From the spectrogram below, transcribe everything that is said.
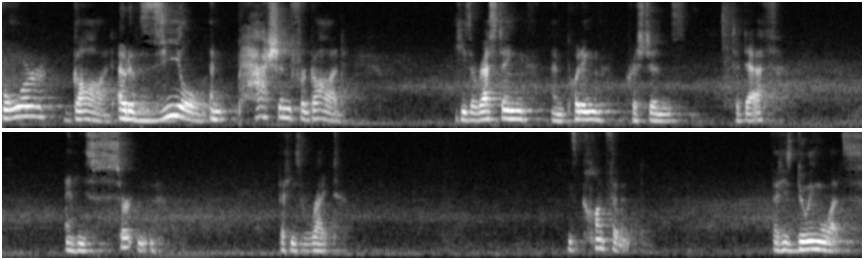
for God, out of zeal and passion for God, he's arresting and putting Christians to death. And he's certain that he's right. He's confident that he's doing what's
